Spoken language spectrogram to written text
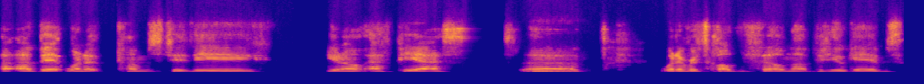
a, a bit when it comes to the, you know, FPS, uh, Mm. whatever it's called, the film, not video games.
